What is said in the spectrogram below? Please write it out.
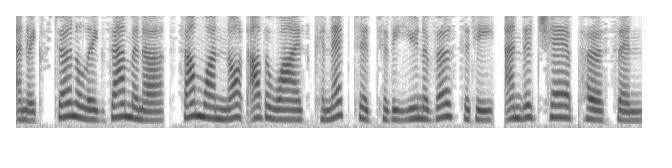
an external examiner someone not otherwise connected to the university, and a chairperson.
